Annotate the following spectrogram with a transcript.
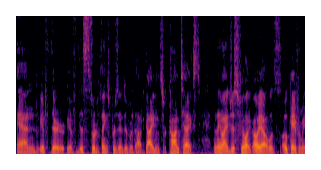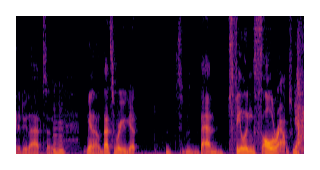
And if they're if this sort of thing's presented without guidance or context, then they might just feel like, oh yeah, well it's okay for me to do that, and mm-hmm. You know that's where you get bad feelings all around. Yeah.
